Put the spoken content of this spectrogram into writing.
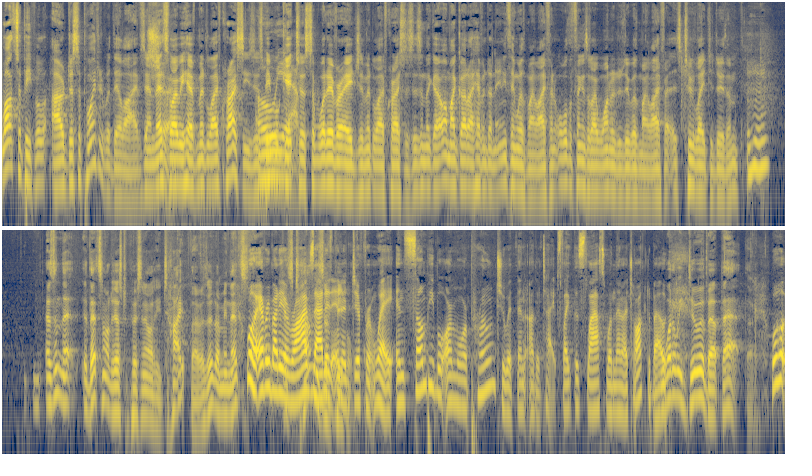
lots of people are disappointed with their lives, and that's why we have midlife crises. Is Oh, people yeah. get to some- whatever age the midlife crisis is, and they go, "Oh my God, I haven't done anything with my life, and all the things that I wanted to do with my life, it's too late to do them." Mm-hmm. Isn't that that's not just a personality type, though, is it? I mean, that's Well, everybody arrives at it in a different way, and some people are more prone to it than other types. Like this last one that I talked about. What do we do about that, though? Well,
